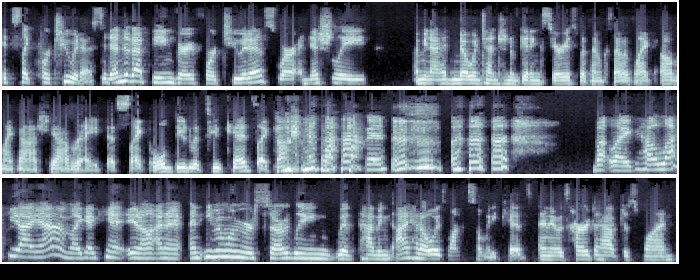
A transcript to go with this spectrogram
it's like fortuitous. It ended up being very fortuitous, where initially, I mean, I had no intention of getting serious with him because I was like, oh my gosh, yeah, right. This like old dude with two kids, like not gonna happen. but like how lucky I am. Like I can't, you know, and I, and even when we were struggling with having, I had always wanted so many kids and it was hard to have just one.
